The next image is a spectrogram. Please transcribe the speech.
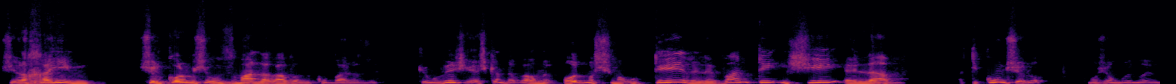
של החיים של כל מי שהוזמן לרב המקובל הזה. כי הוא מבין שיש כאן דבר מאוד משמעותי, רלוונטי, אישי אליו, התיקון שלו, כמו שאומרים היום.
